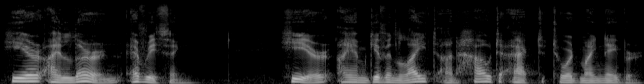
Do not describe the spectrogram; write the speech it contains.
Here I learn everything. Here I am given light on how to act toward my neighbor.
